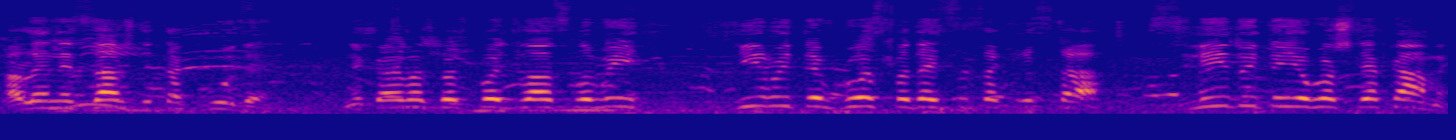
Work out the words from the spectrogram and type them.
Але не завжди так буде. Нехай вас Господь благословить віруйте в Господа Ісуса Христа, слідуйте Його шляхами,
